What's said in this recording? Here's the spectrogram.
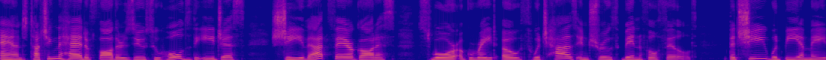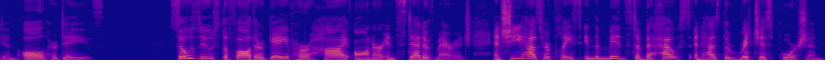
and, touching the head of Father Zeus who holds the aegis, she, that fair goddess, swore a great oath which has in truth been fulfilled, that she would be a maiden all her days. So Zeus the Father gave her high honor instead of marriage, and she has her place in the midst of the house and has the richest portion.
